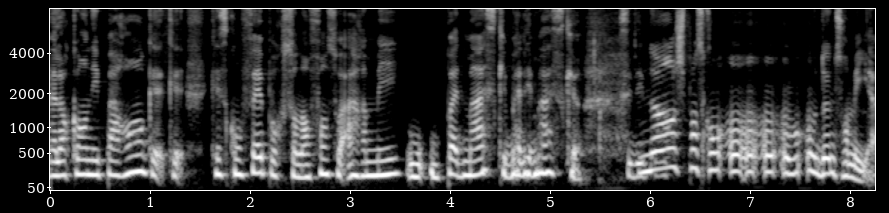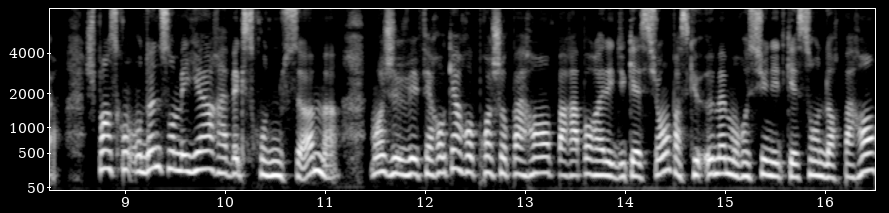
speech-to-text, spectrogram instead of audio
Alors quand on est parent, que- que- qu'est-ce qu'on fait pour que son enfant soit armé ou, ou pas de masque, bah les masques, c'est des Non, je pense qu'on on, on- on- on donne son meilleur. Je pense qu'on on donne son meilleur avec ce qu'on nous sommes. Moi, je vais faire aucun reproche aux parents par rapport à l'éducation parce que eux-mêmes ont reçu une éducation de leurs parents.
